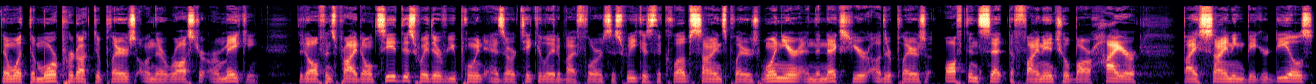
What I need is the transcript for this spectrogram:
than what the more productive players on their roster are making. The Dolphins probably don't see it this way. Their viewpoint, as articulated by Flores this week, is the club signs players one year, and the next year, other players often set the financial bar higher by signing bigger deals.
